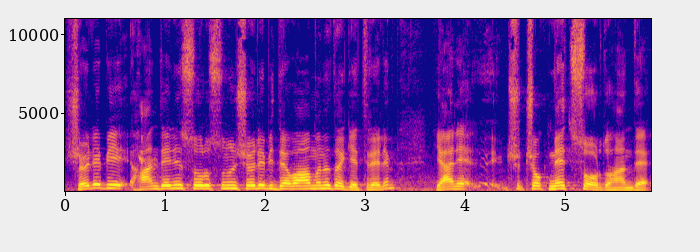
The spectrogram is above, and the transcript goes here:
şöyle bir Hande'nin sorusunun şöyle bir devamını da getirelim. Yani şu çok net sordu Hande.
